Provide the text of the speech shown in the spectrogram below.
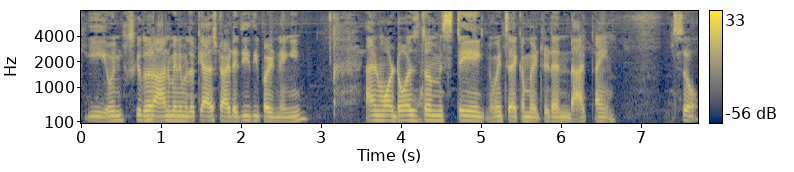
कि उसके दौरान मैंने मतलब क्या स्ट्रैटेजी थी पढ़ने की. And what was the mistake which I committed in that time so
